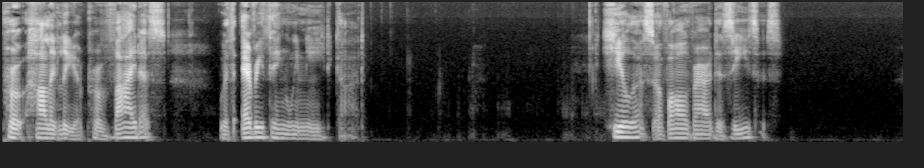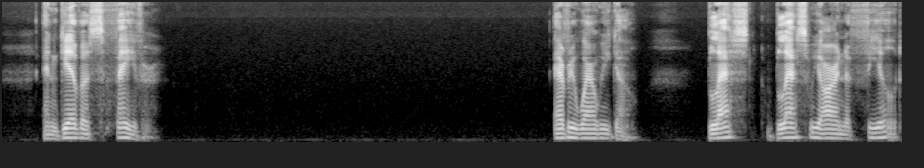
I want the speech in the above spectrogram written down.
pro- hallelujah, provide us with everything we need, God. Heal us of all of our diseases and give us favor. Everywhere we go. Blessed, blessed we are in the field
